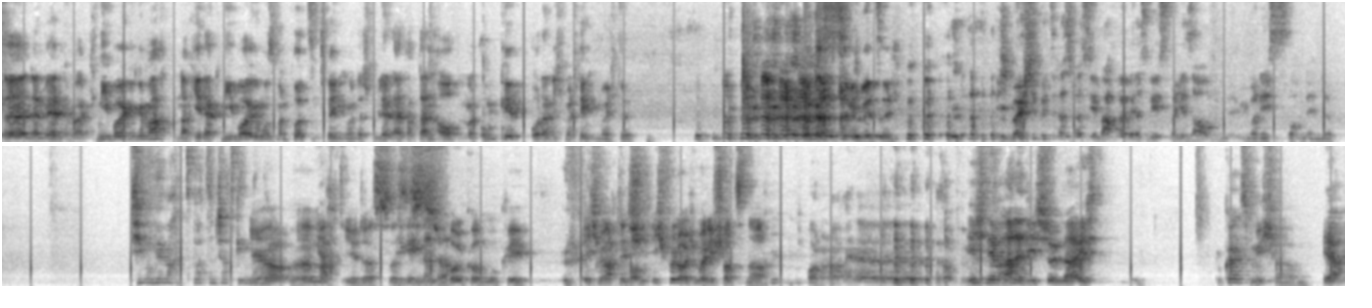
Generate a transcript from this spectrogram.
äh, dann werden immer Kniebeuge gemacht und nach jeder Kniebeuge muss man kurzen trinken und das Spiel hört einfach dann auf, wenn man umkippt oder nicht mehr trinken möchte. Und das ist ziemlich witzig. Ich möchte bitte, dass wir das hier machen, weil wir das nächste Mal hier saufen übernächstes Wochenende. Timo, wir machen Spots und Shots gegen Ja, äh, macht ihr das. Das ist gegeneinander. vollkommen okay. Ich mach den Cheat. Ich fülle euch mal die Shots nach. Ich brauche nur noch eine äh, Person für mich. Ich nehme Anne, die ist schön leicht. Du kannst mich haben. Ja,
